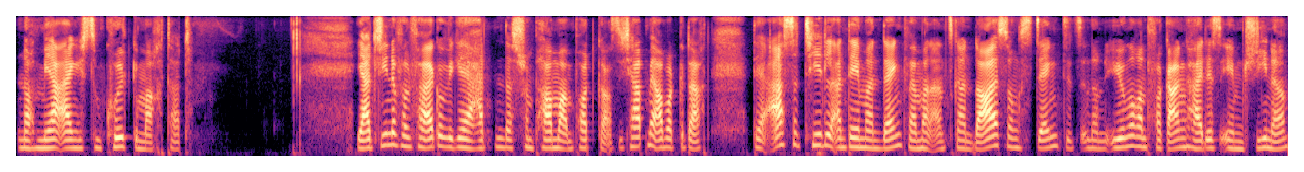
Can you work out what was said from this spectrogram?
noch mehr eigentlich zum Kult gemacht hat. Ja, Gina von Falco, wir hatten das schon ein paar Mal im Podcast. Ich habe mir aber gedacht, der erste Titel, an den man denkt, wenn man an Skandalsongs denkt, jetzt in der jüngeren Vergangenheit, ist eben Gina.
